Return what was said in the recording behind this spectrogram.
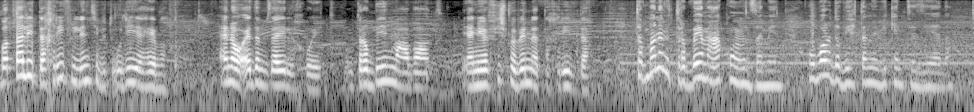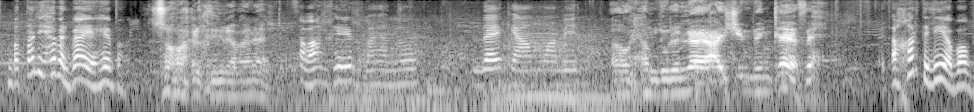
بطلي التخريف اللي انت بتقوليه يا هبة. أنا وآدم زي الإخوات متربيين مع بعض. يعني مفيش ما بيننا التخريف ده. طب ما أنا متربية معاكم من زمان وبرضه بيهتم بيكي انت زيادة. بطلي هبل بقى يا هبة. صباح الخير يا بنات. صباح الخير. صباح النور. ازيك يا عم عبيد؟ أهو الحمد لله عايشين بنكافح. اتأخرت ليه يا بابا؟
